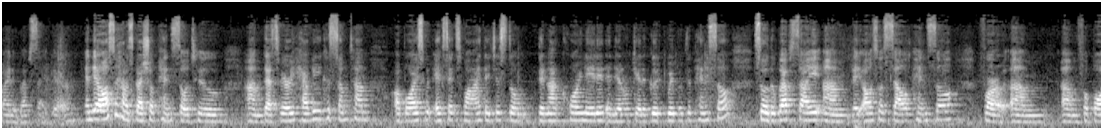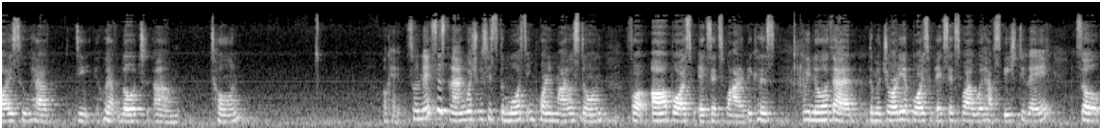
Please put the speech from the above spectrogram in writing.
provide a website there. And they also have a special pencil too um, that's very heavy because sometimes our boys with XXY, they just don't, they're not coordinated and they don't get a good grip of the pencil. So the website, um, they also sell pencil for, um, um, for boys who have, who have low um, tone. Okay, so next is language, which is the most important milestone for all boys with XXY because we know that the majority of boys with XXY will have speech delay. So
